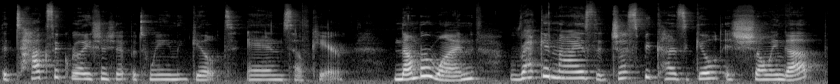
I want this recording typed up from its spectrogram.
the toxic relationship between guilt and self care. Number one, recognize that just because guilt is showing up,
